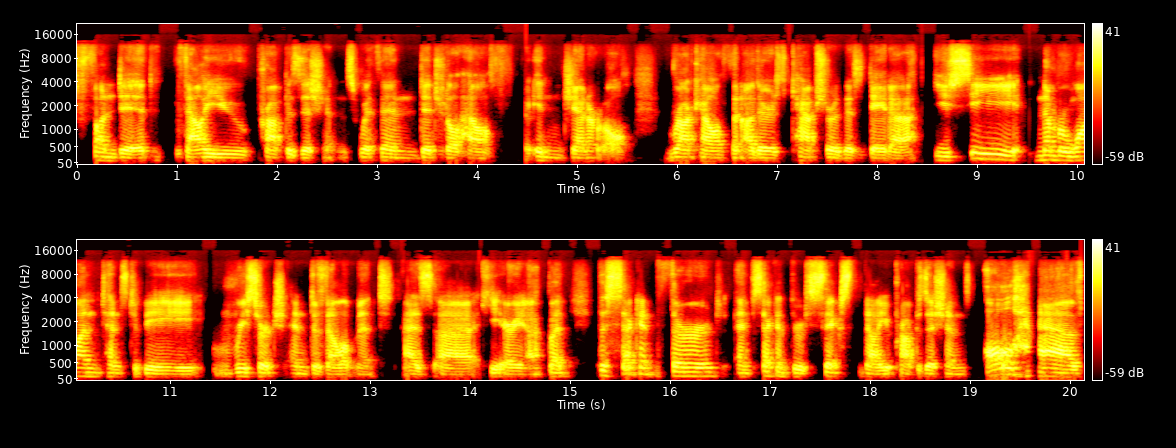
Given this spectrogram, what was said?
funded value propositions within digital health, in general. Rock Health and others capture this data. You see, number one tends to be research and development as a key area. But the second, third, and second through sixth value propositions all have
